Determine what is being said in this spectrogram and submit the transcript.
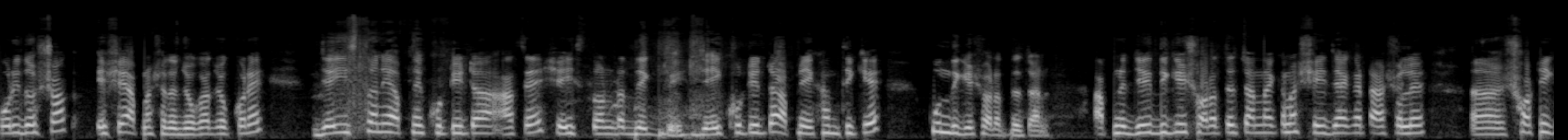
পরিদর্শক এসে আপনার সাথে যোগাযোগ করে যেই স্থানে আপনি খুঁটিটা আছে সেই স্থানটা দেখবে। যে এই খুঁটিটা আপনি এখান থেকে কোন দিকে সরাতে চান। আপনি যেই দিকে সরাতে চান না কেন, সেই জায়গাটা আসলে সঠিক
